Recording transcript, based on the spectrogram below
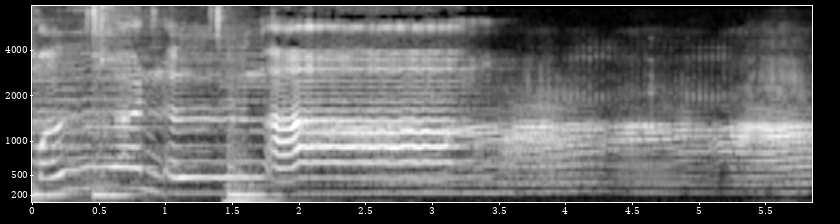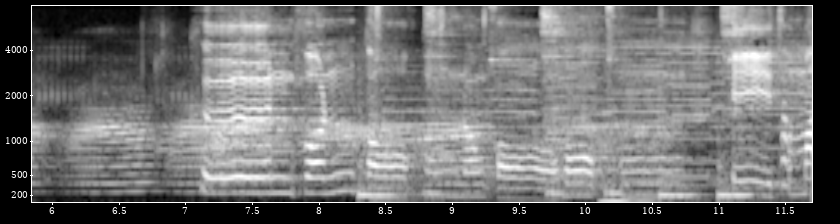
เหมือนอึงอ่างคืนฝนตกน้องโกหกที่ทำไม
